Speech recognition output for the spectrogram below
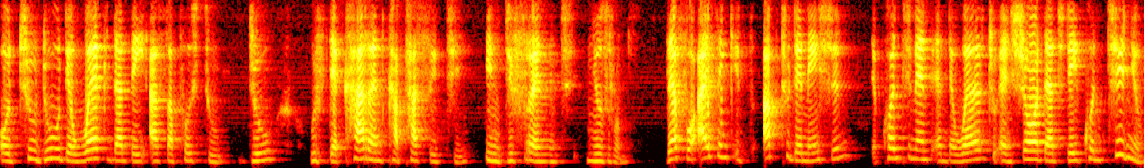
or to do the work that they are supposed to do with their current capacity in different newsrooms. Therefore, I think it's up to the nation, the continent, and the world to ensure that they continue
